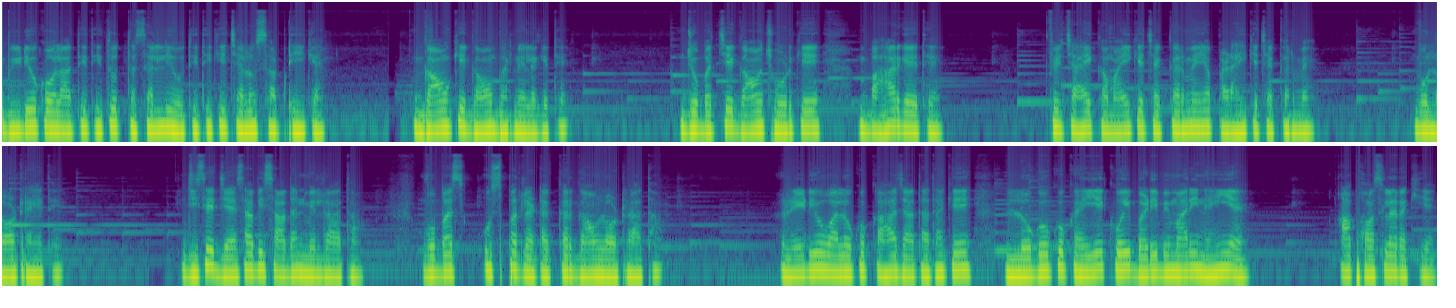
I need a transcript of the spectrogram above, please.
वीडियो कॉल आती थी तो तसल्ली होती थी कि चलो सब ठीक है। गाँव के गाँव भरने लगे थे। जो बच्चे गाँव छोड़ के बाहर गए थे, फिर चाहे कमाई के चक्कर में या पढ़ाई के चक्कर में, वो लौट रहे थे। जिसे जैसा भी साधन मिल रहा था, वो बस उस पर लटक कर गाँव लौट रहा था। रेडियो वालों को कहा जाता था कि लोगों को कहिए, कोई बड़ी बीमारी नहीं है। आप हौसला रखिए।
